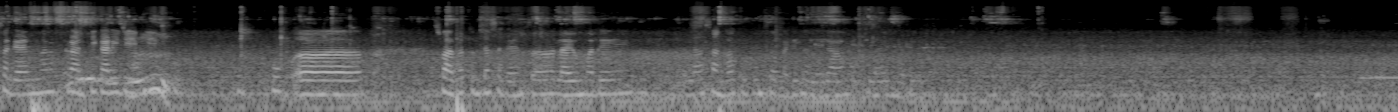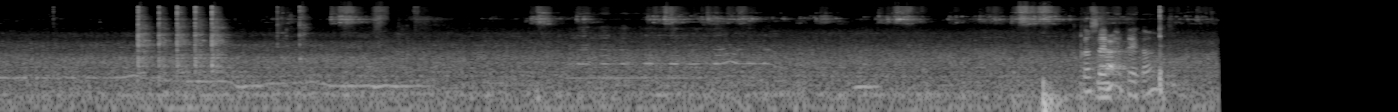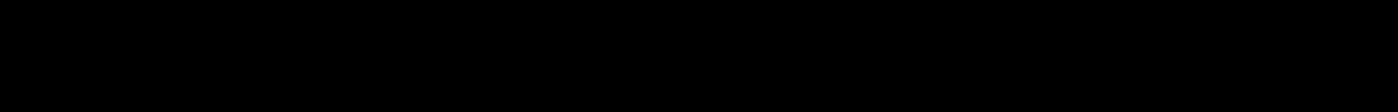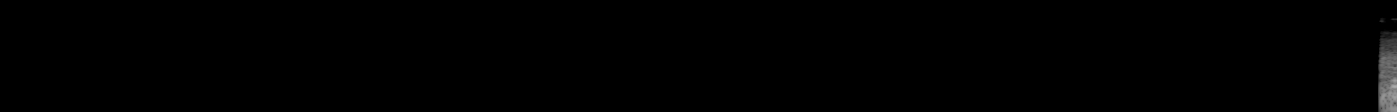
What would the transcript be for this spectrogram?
सगळ्यांना क्रांतिकारी भीम. खूप स्वागत तुमच्या सगळ्यांचं. लाईव्हमध्ये मला सांगा कुठून सहभागी झालेला आहे लाईव्हमध्ये कसं आहे माहिती आहे का?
